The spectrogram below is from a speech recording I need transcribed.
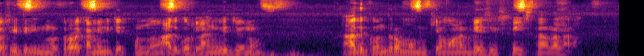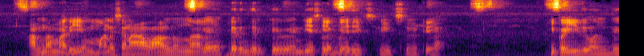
சொசைட்டியில் இன்னொருத்தரோட கம்யூனிகேட் பண்ணணும் அதுக்கு ஒரு லாங்குவேஜ் வேணும். அதுக்கு வந்து ரொம்ப முக்கியமான பேசிக் ஸ்கில்ஸ் தான் அதெல்லாம். அந்த மாதிரி மனுஷனாக வாழணும்னாலே தெரிஞ்சிருக்க வேண்டிய சில பேசிக் ஸ்கில்ஸ் இருக்குல்ல. இப்போ இது வந்து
